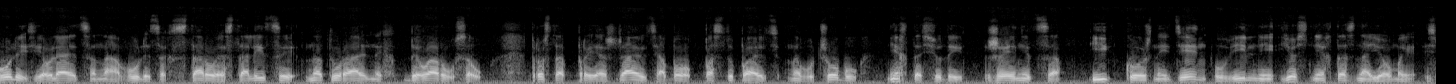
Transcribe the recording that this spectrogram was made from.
болей з'яўляецца на вуліцах старой сталіцы натуральных беларусаў просто прыязджаюць або паступаюць на вучобу нехта сюды жэніцца і кожны дзень у вільні ёсць нехта знаёмы з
